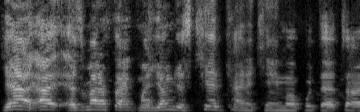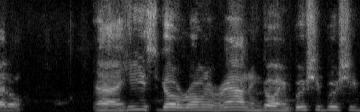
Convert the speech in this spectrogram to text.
Yeah, I, as a matter of fact, my youngest kid kind of came up with that title. Uh, he used to go roaming around and going bushy bushy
